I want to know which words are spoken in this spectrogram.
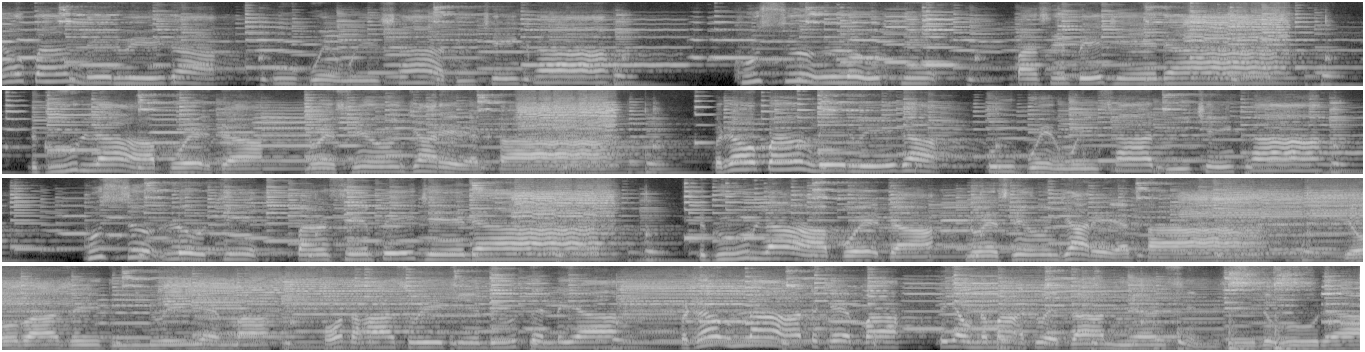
ရောက်ပန်းလေတွေကဥပွင့်ဝေစားဒီချိန်ခါခုစုလို့ဖြင့်ပန်းစင်ပေးခြင်းတာတကူလာပွဲတာຫນွယ်စင်ကြတဲ့အခါပရောက်ပန်းလေတွေကဥပွင့်ဝေစားဒီချိန်ခါခုစုလို့ဖြင့်ပန်းစင်ပေးခြင်းတာတ ကူလာပွဲတာနှွယ်ဆင်ကြတဲ့အခါပြောပါစေဒီလွေရဲ့မှာဟောတဟာဆွေကျင်သူသက်လျာပထောက်လာတခဲ့ပါတယောက်နှမအတွက်သာမြန်ဆင်စီလိုတာ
